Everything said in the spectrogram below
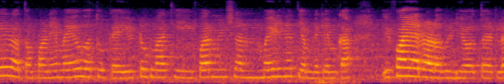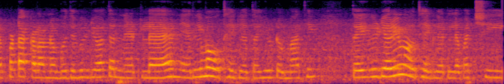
કર્યો હતો, પણ એમાં એવું હતું કે યુટ્યુબમાંથી પરમિશન મળી નથી અમને કેમ કે એ ફાયરવાળો વીડિયો હતો એટલે ફટાકડાનો બધો વીડિયો હતો ને એટલે એને રિમૂવ થઈ ગયો હતો યુટ્યુબમાંથી. તો એ વીડિયો રિમૂવ થઈ ગયો એટલે પછી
